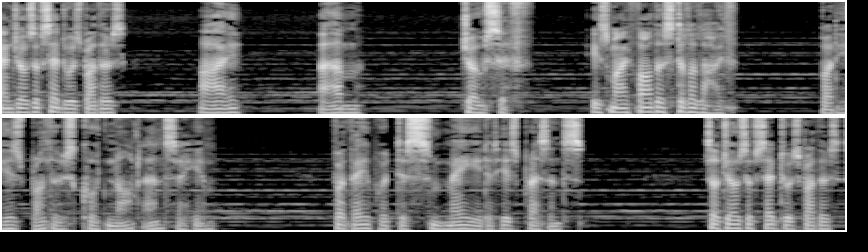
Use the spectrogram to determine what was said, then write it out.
And Joseph said to his brothers, I am Joseph. Is my father still alive? But his brothers could not answer him, for they were dismayed at his presence. So Joseph said to his brothers,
